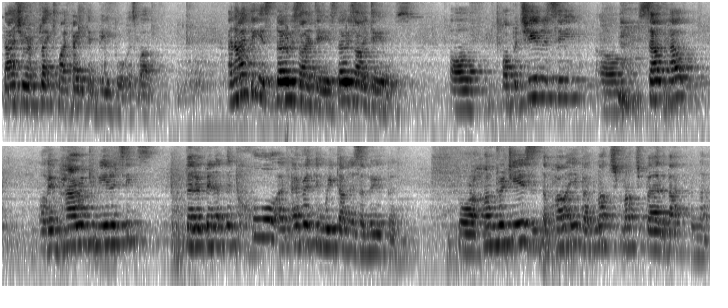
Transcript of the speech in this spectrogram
that actually reflects my faith in people as well. And I think it's those ideas, those ideals of opportunity, of self-help, of empowering communities, that have been at the core of everything we've done as a movement for a hundred years as the party, but much, much further back than that.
